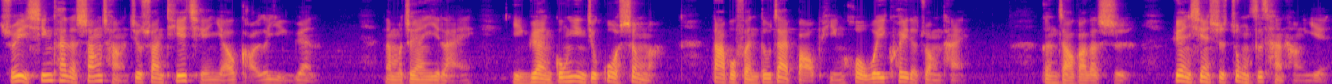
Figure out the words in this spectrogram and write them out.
所以，新开的商场就算贴钱也要搞一个影院。那么这样一来，影院供应就过剩了，大部分都在保平或微亏的状态。更糟糕的是，院线是重资产行业，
